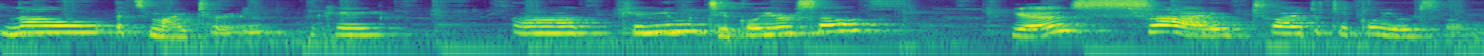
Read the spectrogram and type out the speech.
now it's my turn. Okay. Uh, can you tickle yourself? Yes. Try, try to tickle yourself.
